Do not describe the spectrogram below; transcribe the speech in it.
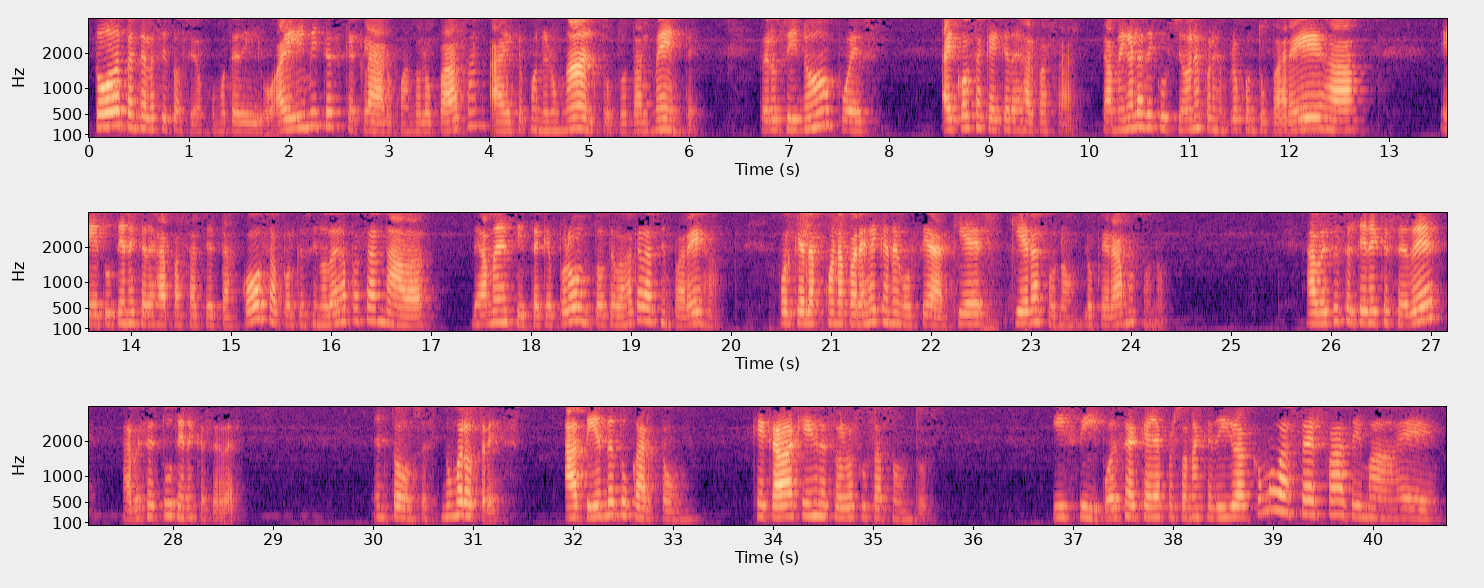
Todo depende de la situación, como te digo. Hay límites que, claro, cuando lo pasan hay que poner un alto totalmente. Pero si no, pues hay cosas que hay que dejar pasar. También en las discusiones, por ejemplo, con tu pareja, eh, tú tienes que dejar pasar ciertas cosas, porque si no dejas pasar nada, déjame decirte que pronto te vas a quedar sin pareja, porque con la pareja hay que negociar, quieras o no, lo queramos o no. A veces él tiene que ceder, a veces tú tienes que ceder. Entonces, número tres, atiende tu cartón, que cada quien resuelva sus asuntos. Y sí, puede ser que haya personas que digan, ¿cómo va a ser Fátima? Eh,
